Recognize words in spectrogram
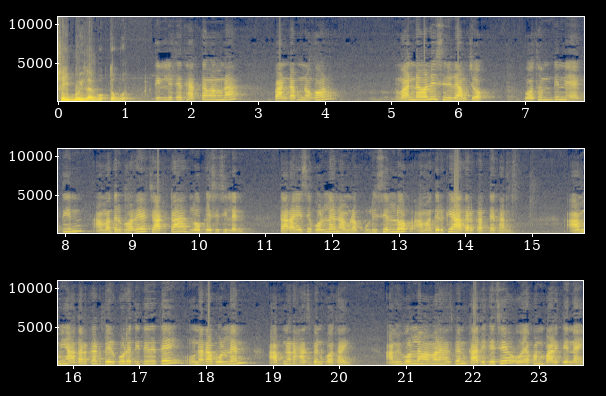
সেই মহিলার বক্তব্য। দিল্লিতে থাকতাম আমরা পাণ্ডবনগর মান্ডাওয়ালি শ্রীরাম চক। প্রথম দিন একদিন আমাদের ঘরে চারটা লোক এসেছিলেন। তারা এসে বললেন, আমরা পুলিশের লোক, আমাদেরকে আধার কার্ড দেখান। আমি আধার কার্ড বের করে দিতে দিতেই ওনারা বললেন, আপনার হাজবেন্ড কোথায়? আমি বললাম, আমার হাজবেন্ড কাজে গেছে, ও এখন বাড়িতে নাই।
